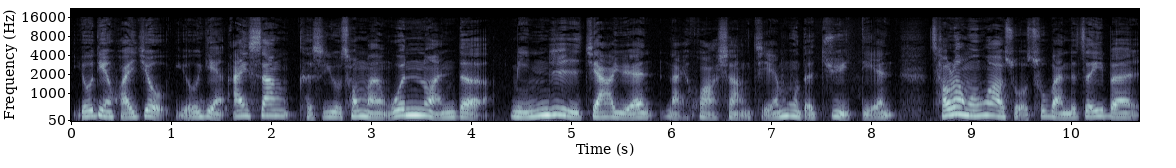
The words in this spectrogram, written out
有点怀旧、有点哀伤，可是又充满温暖的《明日家园》来画上节目的句点。潮浪文化所出版的这一本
